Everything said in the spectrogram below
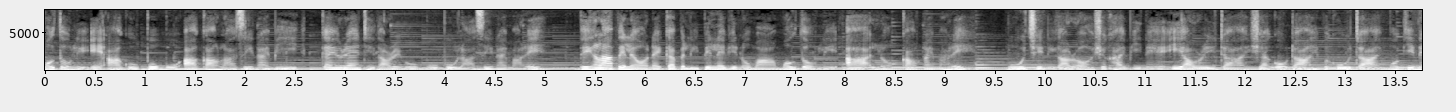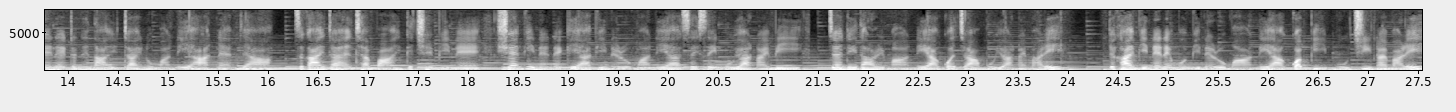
မုတ်တုံလေအင်အားကိုပုံမှုအားကောင်းလာစေနိုင်ပြီးကမ်းရိုးတန်းဒေသတွေကိုမိုးပိုလာစေနိုင်ပါတယ်။ဘင်္ဂလားပင်လယ်အော်နဲ့ကပ်ပလီပင်လယ်ပြင်တို့မှာမုတ်တုံလေအားအလွန်ကောင်းနိုင်ပါတယ်။ မိုးအခြေအနေကတော့ရခိုင်ပြည်နယ်၊အေရဝတီတိုင်း၊ရန်ကုန်တိုင်း၊ပဲခူးတိုင်း၊မွန်ပြည်နယ်နဲ့တနင်္သာရီတိုင်းတို့မှာနေရာအနှံ့ပြား၊စကိုင်းတိုင်းအထက်ပိုင်း၊ကချင်ပြည်နယ်၊ရှမ်းပြည်နယ်နဲ့ကယားပြည်နယ်တို့မှာနေရာစိတ်စိတ်မိုးရွာနိုင်ပြီးကြံဒေသတွေမှာနေရာကွက်ကြားမိုးရွာနိုင်ပါတယ်။ရခိုင်ပြည်နယ်နဲ့မွန်ပြည်နယ်တို့မှာနေရာကွက်ပြီးမိုးကြီးနိုင်ပါတယ်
